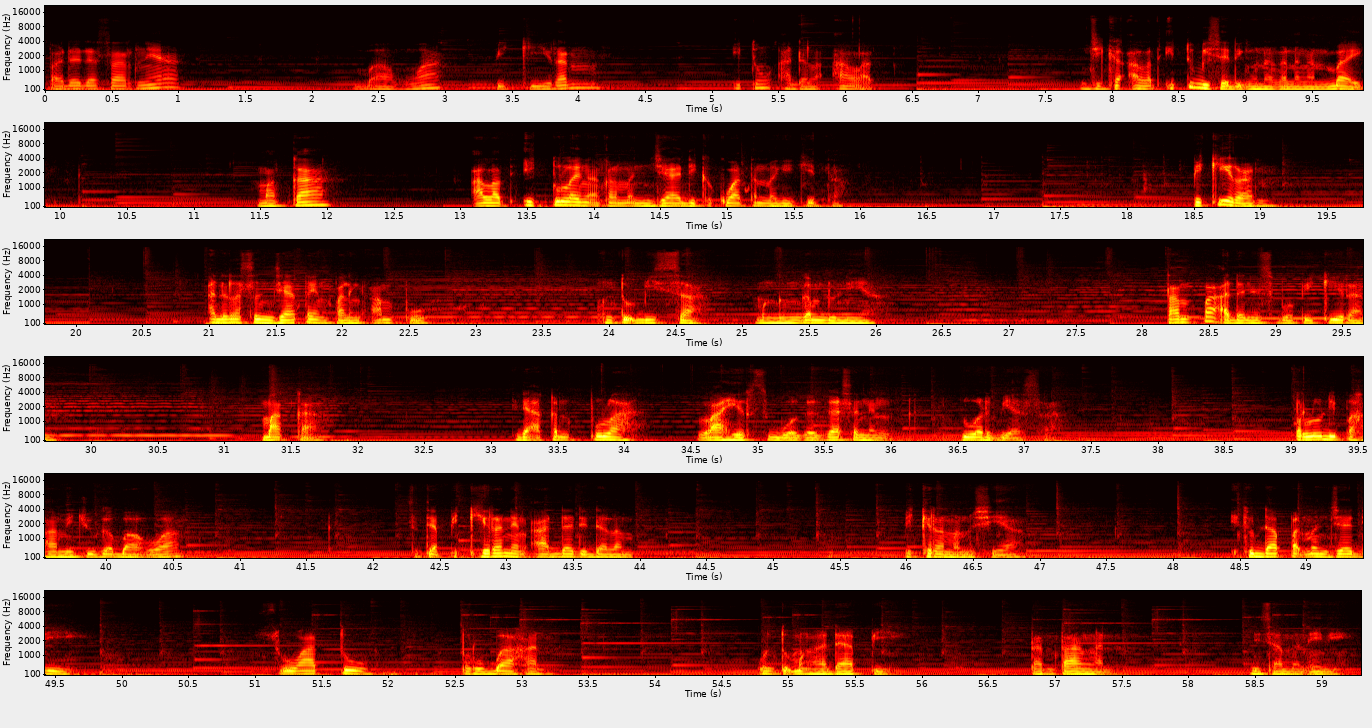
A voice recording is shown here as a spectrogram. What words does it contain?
pada dasarnya bahwa pikiran itu adalah alat. Jika alat itu bisa digunakan dengan baik, maka alat itulah yang akan menjadi kekuatan bagi kita. Pikiran adalah senjata yang paling ampuh untuk bisa menggenggam dunia. Tanpa adanya sebuah pikiran, maka tidak akan pula lahir sebuah gagasan yang luar biasa. Perlu dipahami juga bahwa setiap pikiran yang ada di dalam pikiran manusia itu dapat menjadi suatu perubahan untuk menghadapi tantangan di zaman ini.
